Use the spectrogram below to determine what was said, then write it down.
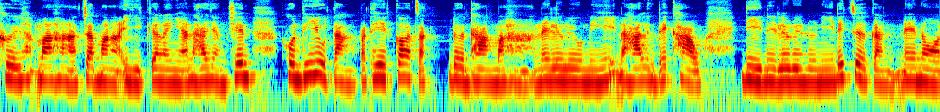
เคยมาหาจะมาอีกอะไรเงี้ยนะคะ อย่างเช่น คนที่อยู่ต่างประเทศก็จะเดินทางมาหาในเร็วๆนี้นะคะ หรือได้ข่าวดีในเร็วๆนี้ได้เจอกันแน่นอน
